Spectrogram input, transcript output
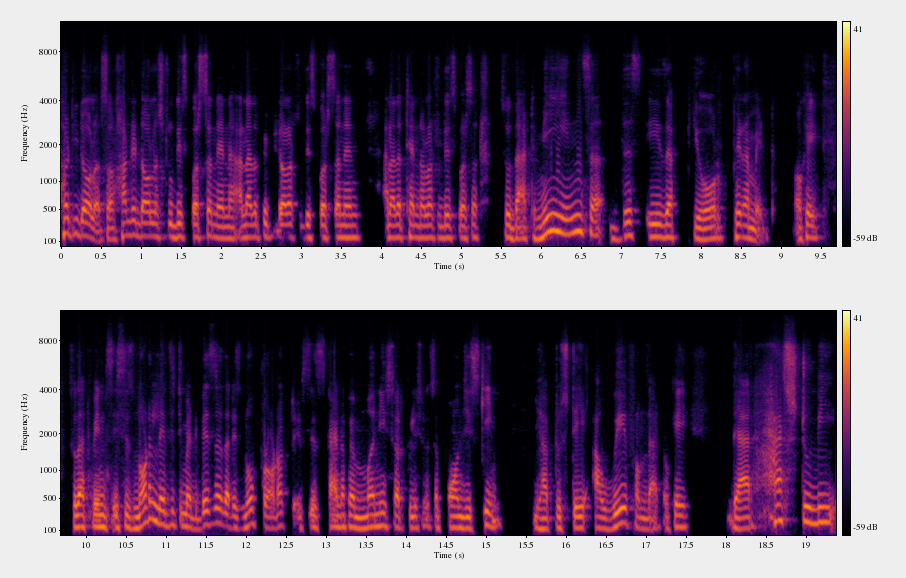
$30 or $100 to this person and another $50 to this person and another $10 to this person. So that means uh, this is a pure pyramid. Okay. So that means this is not a legitimate business. There is no product. It's this kind of a money circulation. It's a Ponzi scheme. You have to stay away from that. Okay. There has to be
